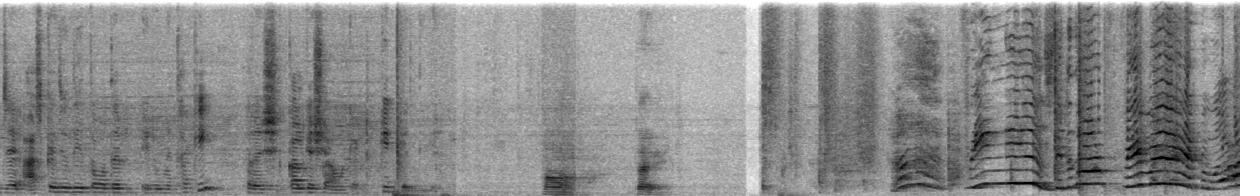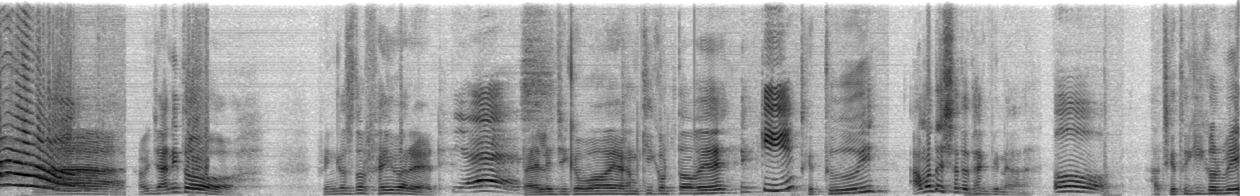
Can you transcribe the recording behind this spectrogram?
যে আজকে যদি তোমাদের এই রুমে থাকি তাহলে কালকে সে আমাকে একটা কিটক্যাট দিবে। তাই! আহ, আমি জানি তো প্রিঙ্গলস তোর ফেভারেট! তাইলে জিকো বয় এখন কি করতে হবে? কি? তুই আমাদের সাথে থাকবি না। ও। আজকে তুই কি করবি?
